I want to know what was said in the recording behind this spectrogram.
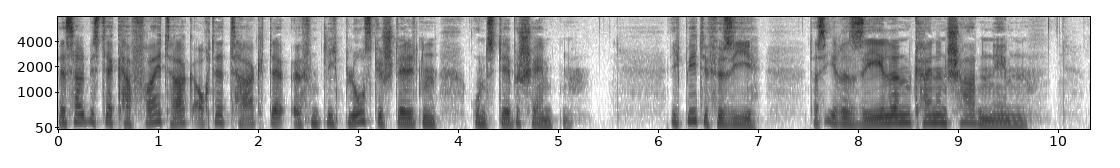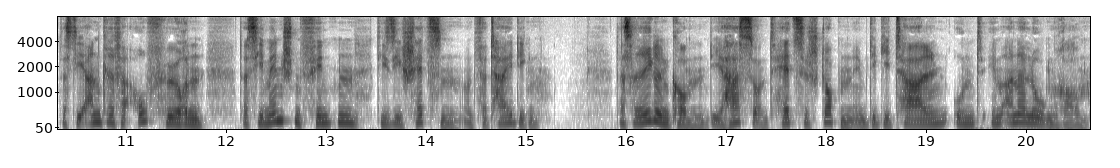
Deshalb ist der Karfreitag auch der Tag der öffentlich bloßgestellten und der Beschämten. Ich bete für sie, dass ihre Seelen keinen Schaden nehmen, dass die Angriffe aufhören, dass sie Menschen finden, die sie schätzen und verteidigen, dass Regeln kommen, die Hass und Hetze stoppen im digitalen und im analogen Raum.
